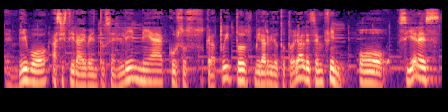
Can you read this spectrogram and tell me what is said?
en vivo, asistir a eventos en línea, cursos gratuitos, mirar videotutoriales, en fin. O si eres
